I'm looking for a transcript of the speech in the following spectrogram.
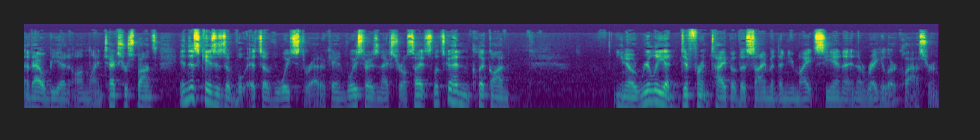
that would be an online text response. In this case, it's a it's a VoiceThread. Okay, and VoiceThread is an external site. So let's go ahead and click on you know, really a different type of assignment than you might see in a, in a regular classroom.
